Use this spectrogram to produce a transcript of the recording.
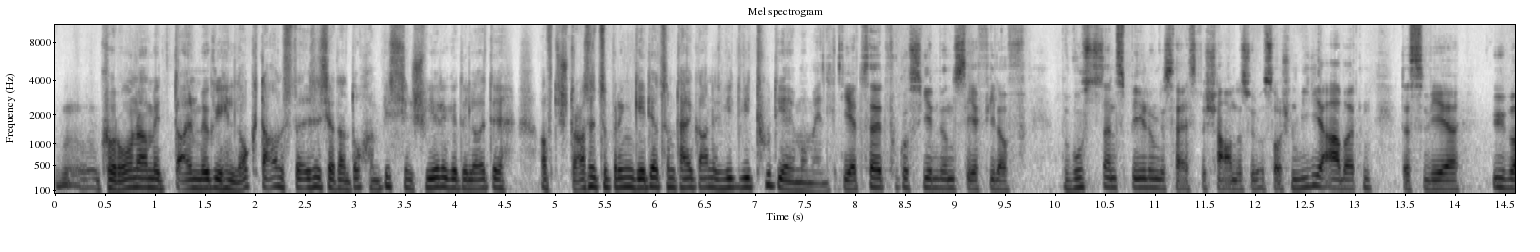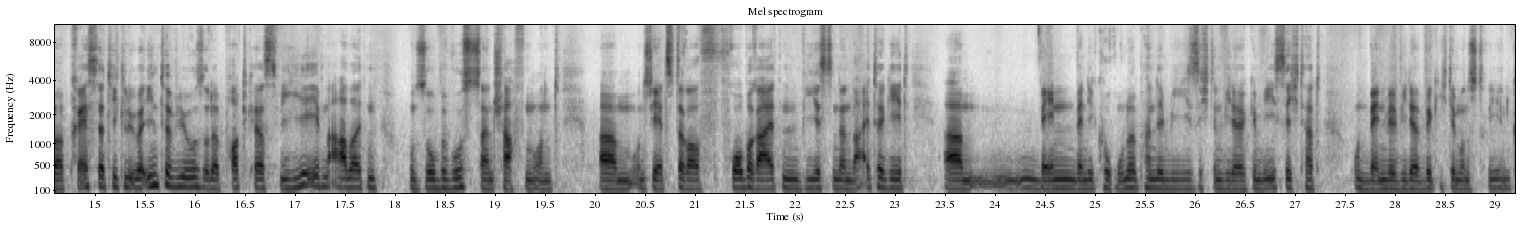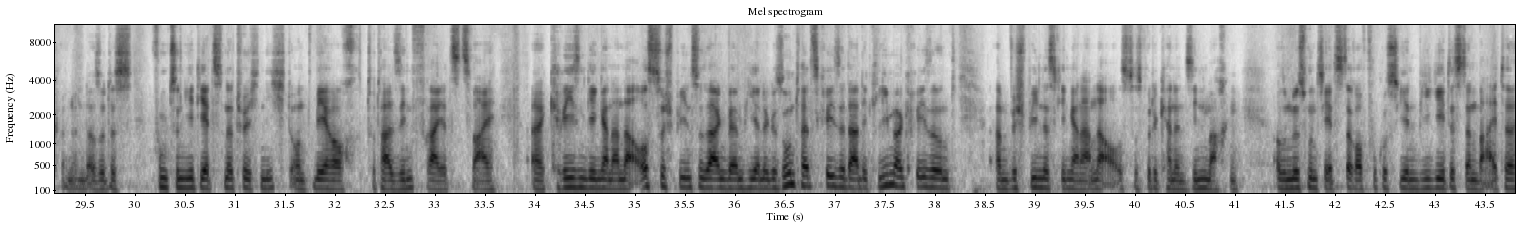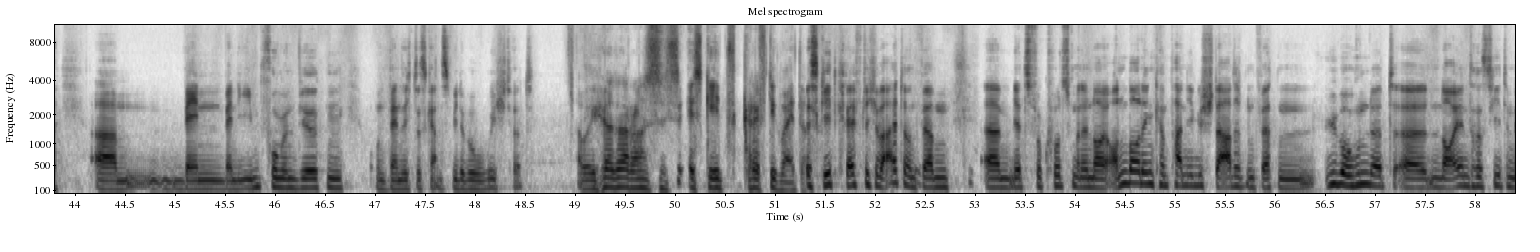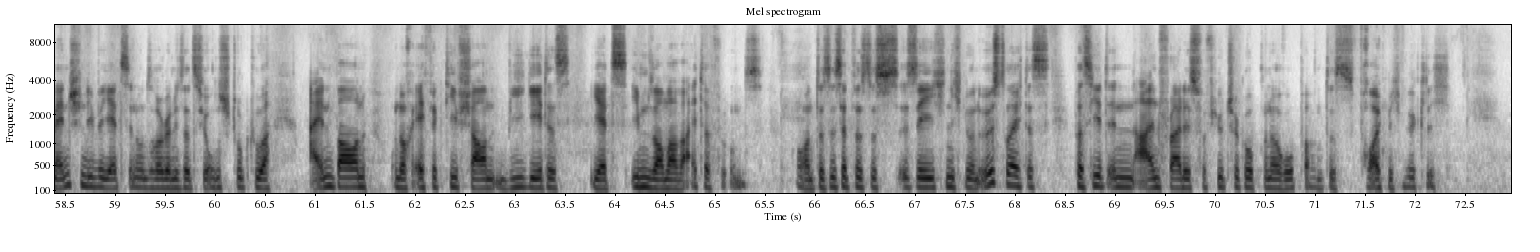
hm, Corona mit allen möglichen Lockdowns, da ist es ja dann doch ein bisschen schwieriger, die Leute auf die Straße zu bringen. Geht ja zum Teil gar nicht. Wie, wie tut ihr im Moment? Derzeit fokussieren wir uns sehr viel auf Bewusstseinsbildung. Das heißt, wir schauen, dass wir über Social Media arbeiten, dass wir über Presseartikel, über Interviews oder Podcasts wie hier eben arbeiten und so Bewusstsein schaffen und ähm, uns jetzt darauf vorbereiten, wie es denn dann weitergeht, ähm, wenn, wenn die Corona-Pandemie sich dann wieder gemäßigt hat und wenn wir wieder wirklich demonstrieren können. Also das funktioniert jetzt natürlich nicht und wäre auch total sinnfrei, jetzt zwei äh, Krisen gegeneinander auszuspielen, zu sagen, wir haben hier eine Gesundheitskrise, da die Klimakrise und wir spielen das gegeneinander aus. Das würde keinen Sinn machen. Also müssen wir uns jetzt darauf fokussieren, wie geht es dann weiter, ähm, wenn, wenn die Impfungen wirken und wenn sich das Ganze wieder beruhigt hat. Aber ich höre daraus, es geht kräftig weiter. Es geht kräftig weiter und wir haben ähm, jetzt vor kurzem eine neue Onboarding-Kampagne gestartet und wir hatten über 100 äh, neu interessierte Menschen, die wir jetzt in unsere Organisationsstruktur einbauen und auch effektiv schauen, wie geht es jetzt im Sommer weiter für uns. Und das ist etwas, das sehe ich nicht nur in Österreich, das passiert in allen Fridays for Future Gruppen in Europa und das freut mich wirklich.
